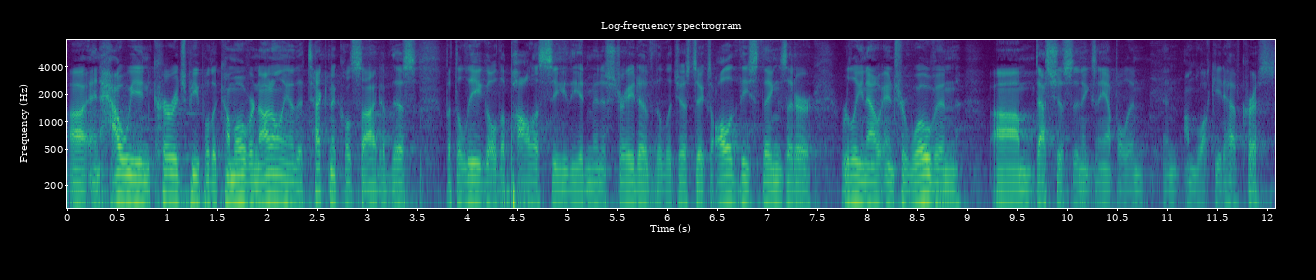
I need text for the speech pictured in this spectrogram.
uh, and how we encourage people to come over, not only on the technical side of this, but the legal, the policy, the administrative, the logistics, all of these things that are really now interwoven. Um, that's just an example, and, and I'm lucky to have Chris.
